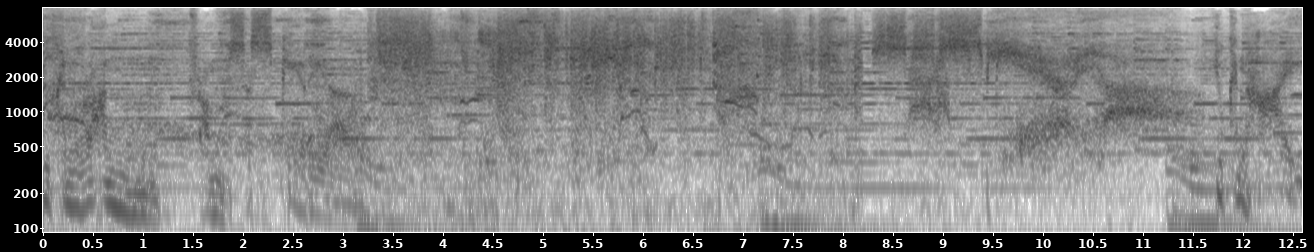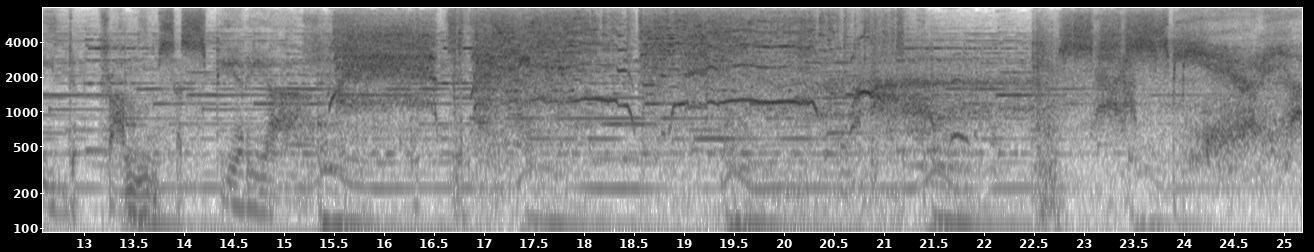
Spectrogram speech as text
You can run from Suspiria. From Suspiria. Suspiria.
